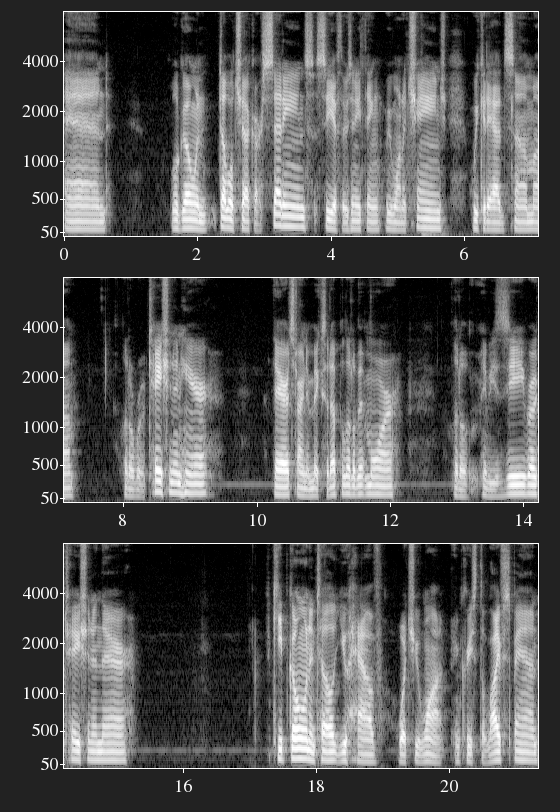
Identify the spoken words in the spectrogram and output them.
And we'll go and double check our settings, see if there's anything we want to change. We could add some uh, little rotation in here. There, it's starting to mix it up a little bit more. A little maybe Z rotation in there keep going until you have what you want. Increase the lifespan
